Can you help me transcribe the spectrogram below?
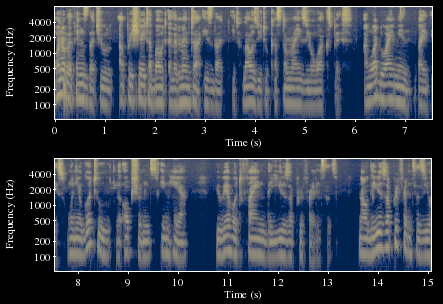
One of the things that you'll appreciate about Elementor is that it allows you to customize your workspace. And what do I mean by this? When you go to the options in here, you'll be able to find the user preferences. Now the user preferences you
